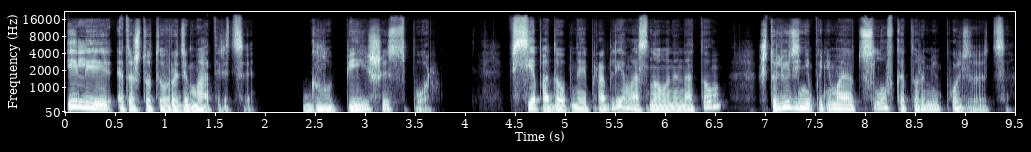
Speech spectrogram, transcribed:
Или это что-то вроде матрицы. Глупейший спор. Все подобные проблемы основаны на том, что люди не понимают слов, которыми пользуются.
